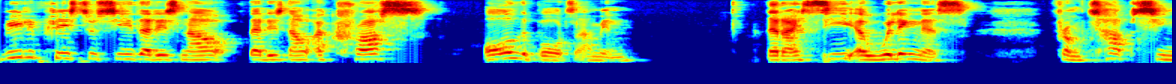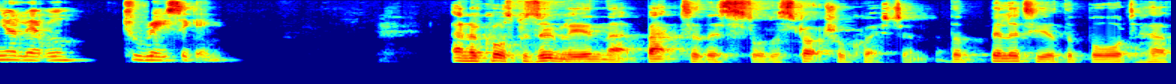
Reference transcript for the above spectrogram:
really pleased to see that is now that is now across all the boards I'm in, that I see a willingness from top senior level to raise again. And of course, presumably in that, back to this sort of structural question, the ability of the board to have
